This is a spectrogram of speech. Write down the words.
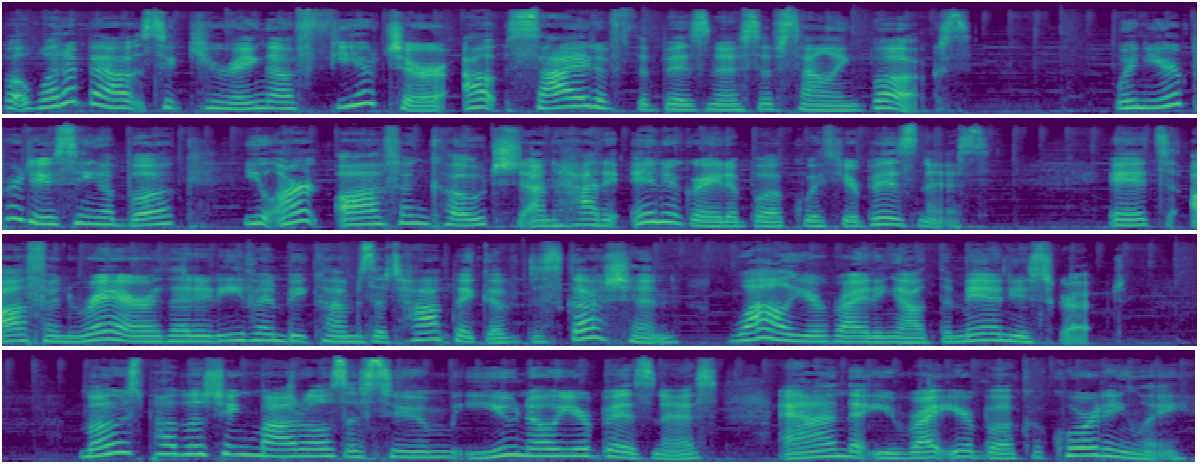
But what about securing a future outside of the business of selling books? When you're producing a book, you aren't often coached on how to integrate a book with your business. It's often rare that it even becomes a topic of discussion while you're writing out the manuscript. Most publishing models assume you know your business and that you write your book accordingly.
